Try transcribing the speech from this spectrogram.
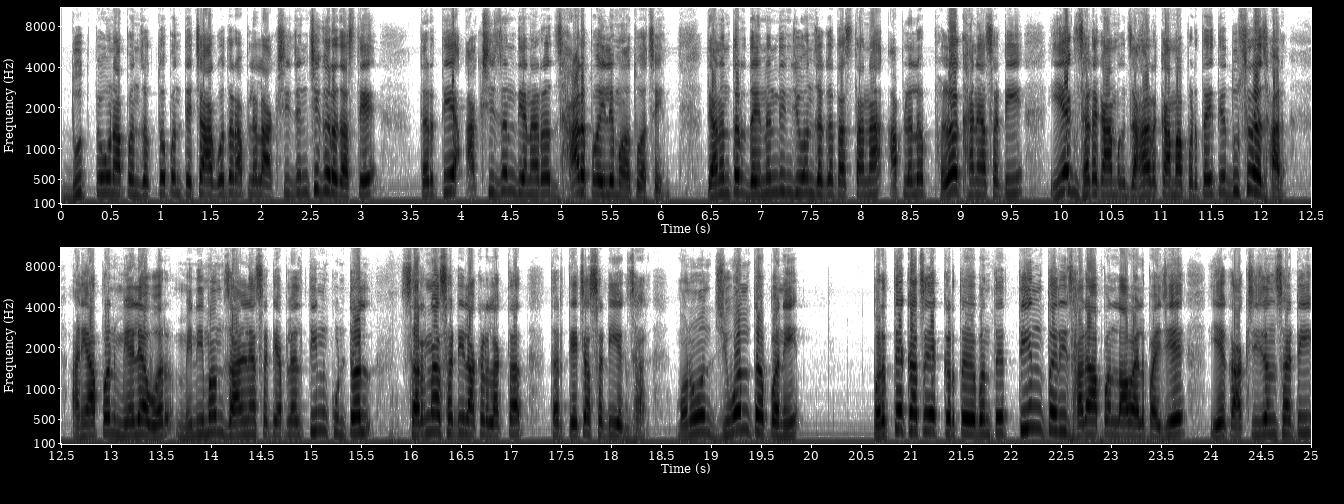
दूध पिऊन आपण जगतो पण त्याच्या अगोदर आपल्याला ऑक्सिजनची गरज असते. तर ते ऑक्सिजन देणारं झाड पहिले महत्त्वाचे त्यानंतर दैनंदिन जीवन जगत असताना आपल्याला फळं खाण्यासाठी एक झाड काम झाड कामा पडतंय ते दुसरं झाड. आणि आपण मेल्यावर मिनिमम जाळण्यासाठी आपल्याला तीन क्विंटल सरणासाठी लाकडं लागतात तर त्याच्यासाठी एक झाड. म्हणून जिवंतपणे प्रत्येकाचं एक कर्तव्य बनते तीन तरी झाडं आपण लावायला पाहिजे एक ऑक्सिजनसाठी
